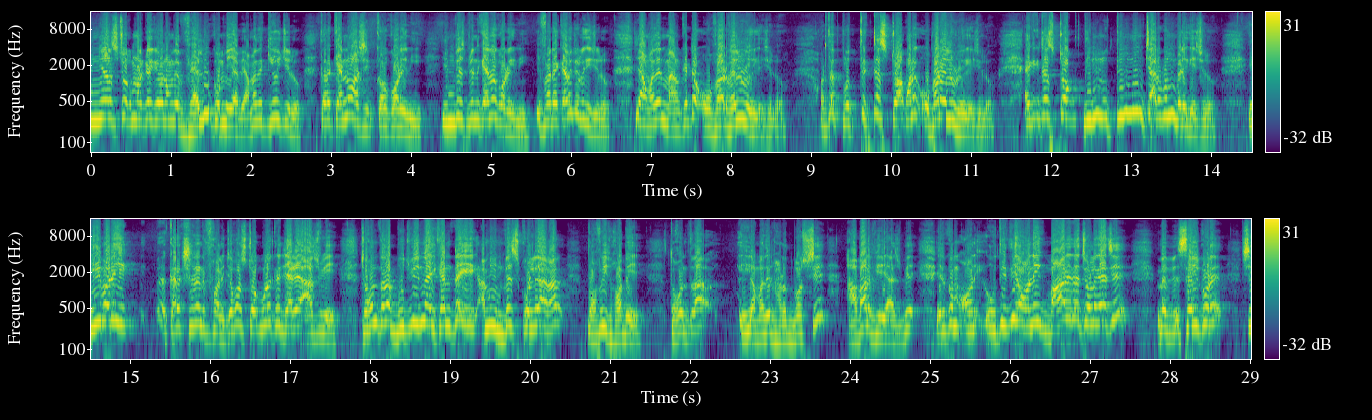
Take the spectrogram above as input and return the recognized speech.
ইন্ডিয়ান স্টক মার্কেট যখন আমাদের ভ্যালু কমে যাবে, আমাদের কী হয়েছিল? তারা কেন আসে করেনি? ইনভেস্টমেন্ট কেন করেনি? এফআইআর কেন চলে গেছিল যে আমাদের মার্কেটটা ওভার ভ্যালু হয়ে গেছিল অর্থাৎ প্রত্যেকটা স্টক অনেক ওভার ভ্যালু হয়ে গেছিল এক একটা স্টক তিন তিন গুণ, চার গুণ বেড়ে গেছিল এইবারই কারেকশনের ফলে যখন স্টকগুলো একটা জায়গায় আসবে, যখন তারা বুঝবে না এখানটাই আমি ইনভেস্ট করলে আমার প্রফিট হবে, তখন তারা এই আমাদের ভারতবর্ষে আবার ফিরে আসবে। এরকম অতীতে অনেকবার এটা চলে গেছে। সেল করে, সে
